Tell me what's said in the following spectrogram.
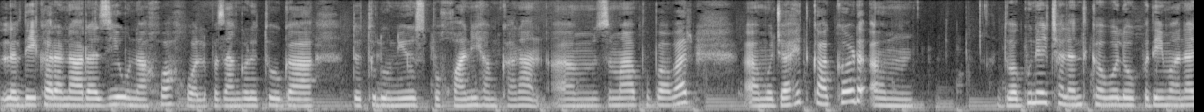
لدې کار ناراضي او ناخوښ ول په ځانګړې توګه د طلوع نیوز پخوانی همکاران زما په باور مجاهد کاکړ دوه ګونی چلند کولو په دې معنی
